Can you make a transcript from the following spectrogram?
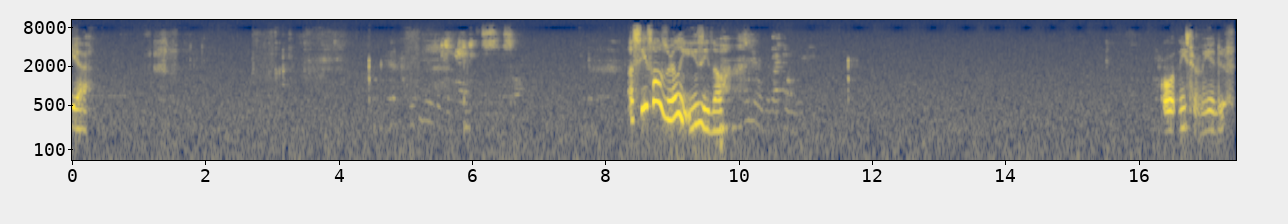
Yeah. A seesaw is really easy though. Or at least for me it is.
